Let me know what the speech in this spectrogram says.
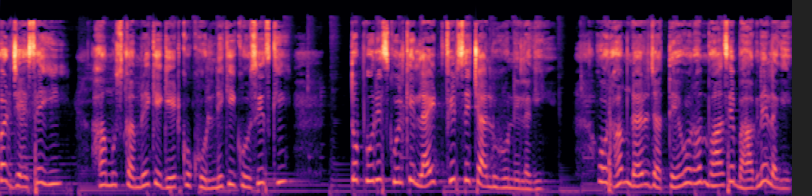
पर जैसे ही हम उस कमरे के गेट को खोलने की कोशिश की तो पूरे स्कूल की लाइट फिर से चालू होने लगी और हम डर जाते हैं और हम वहाँ से भागने लगे।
